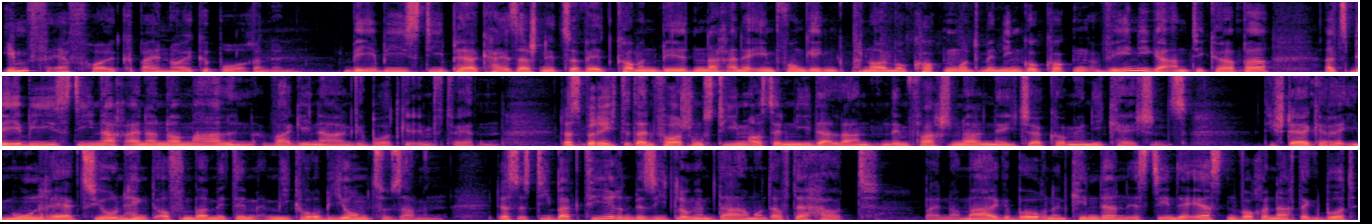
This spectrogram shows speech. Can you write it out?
Impferfolg bei Neugeborenen. Babys, die per Kaiserschnitt zur Welt kommen, bilden nach einer Impfung gegen Pneumokokken und Meningokokken weniger Antikörper als Babys, die nach einer normalen vaginalen Geburt geimpft werden. Das berichtet ein Forschungsteam aus den Niederlanden im Fachjournal Nature Communications. Die stärkere Immunreaktion hängt offenbar mit dem Mikrobiom zusammen. Das ist die Bakterienbesiedlung im Darm und auf der Haut. Bei normal geborenen Kindern ist sie in der ersten Woche nach der Geburt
